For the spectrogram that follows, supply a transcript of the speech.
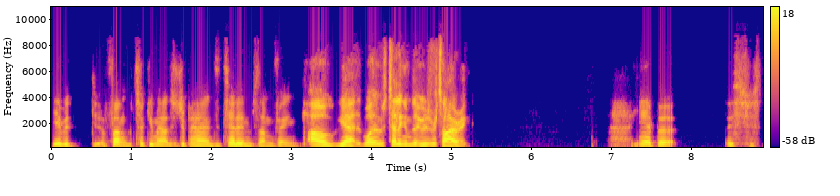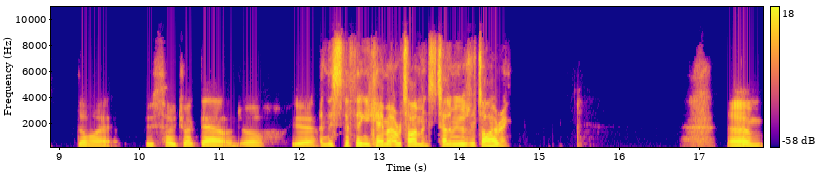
Yeah, but Funk took him out to Japan to tell him something. Oh, yeah. Well, I was telling him that he was retiring. Yeah, but it's just like it was so dragged out and oh yeah. And this is the thing. He came out of retirement to tell him he was retiring. Um,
